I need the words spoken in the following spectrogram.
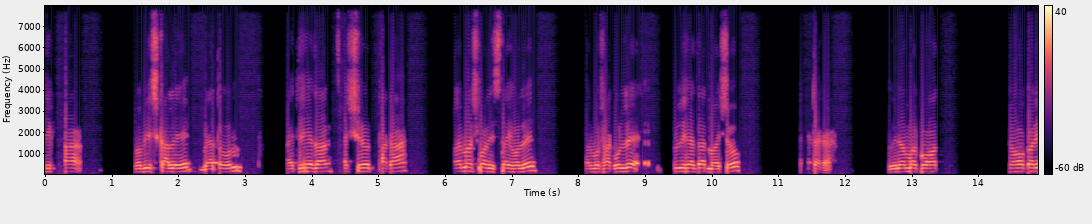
শিক্ষা, প্রবেশকালে বেতন পঁয়ত্রিশ হাজার চারশো টাকা। ছয় মাস পর স্থায়ী হলে সর্বসাকুল্যে চল্লিশ হাজার নয়শো টাকা। দুই নম্বর পদ, সহকারী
